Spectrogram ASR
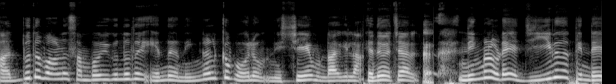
അത്ഭുതമാണ് സംഭവിക്കുന്നത് എന്ന് നിങ്ങൾക്ക് പോലും നിശ്ചയമുണ്ടാകില്ല. എന്ന് വെച്ചാൽ നിങ്ങളുടെ ജീവിതത്തിന്റെ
